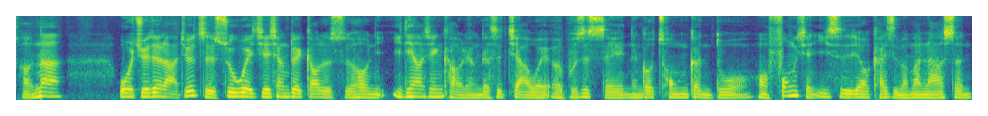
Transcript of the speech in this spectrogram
好，那我觉得啦，就是指数位阶相对高的时候，你一定要先考量的是价位，而不是谁能够冲更多哦。风险意识要开始慢慢拉升，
